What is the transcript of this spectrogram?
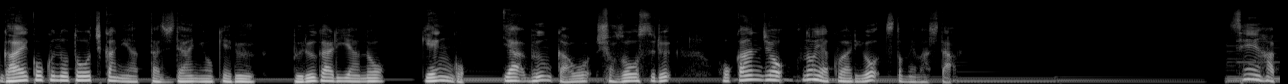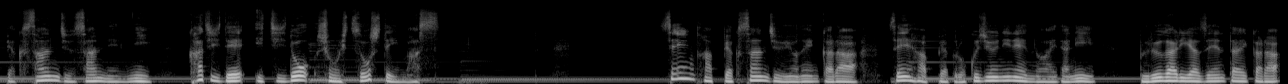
外国の統治下にあった時代におけるブルガリアの言語や文化を所蔵する保管所の役割を務めました。1833年に火事で一度消失をしています。1834年から1862年の間にブルガリア全体から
